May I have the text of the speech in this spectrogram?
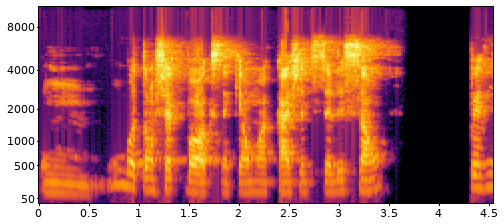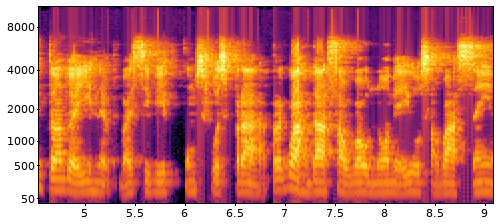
um, um botão checkbox, né, que é uma caixa de seleção, perguntando aí, né, vai servir como se fosse para guardar, salvar o nome aí ou salvar a senha,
